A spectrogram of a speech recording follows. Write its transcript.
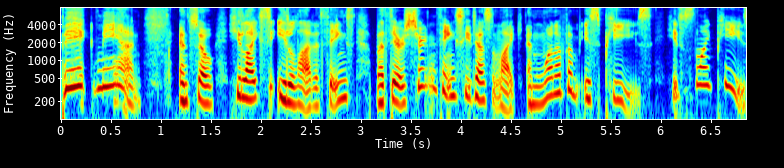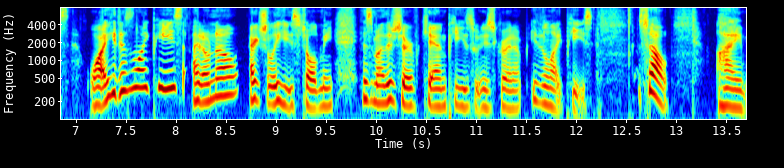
big man. And so he likes to eat a lot of things, but there are certain things he doesn't like. And one of them is peas. He doesn't like peas. Why he doesn't like peas, I don't know. Actually, he's told me his mother served canned peas when he was growing up. He didn't like peas. So I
